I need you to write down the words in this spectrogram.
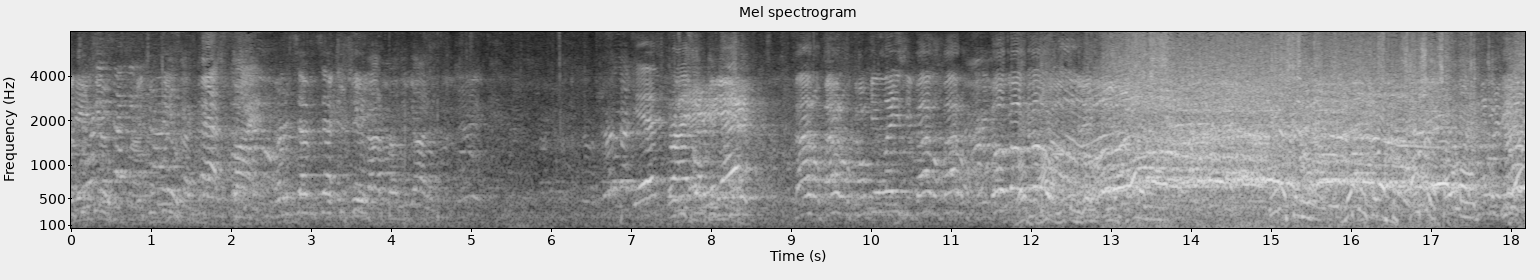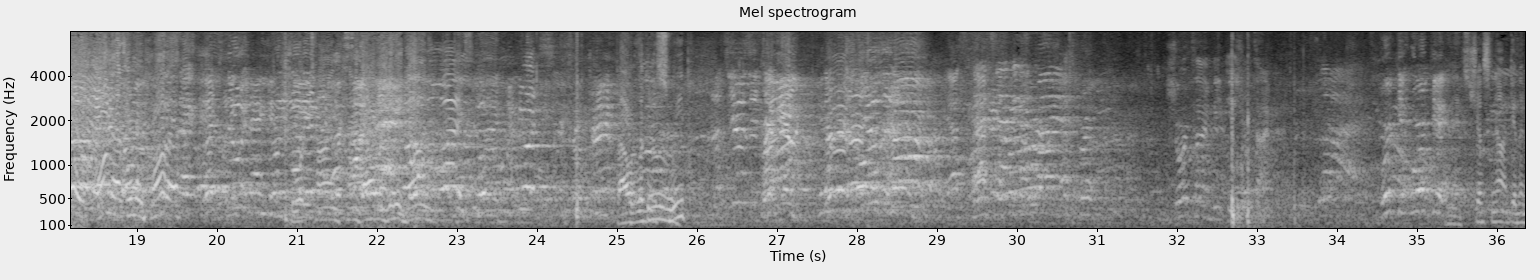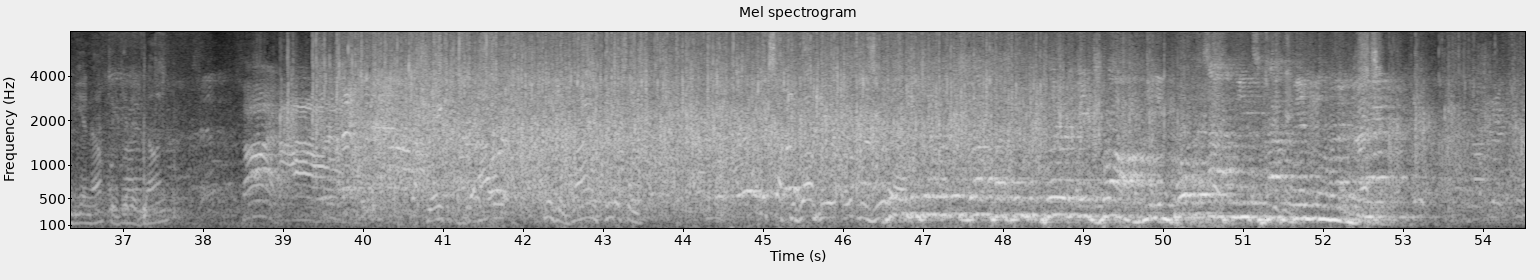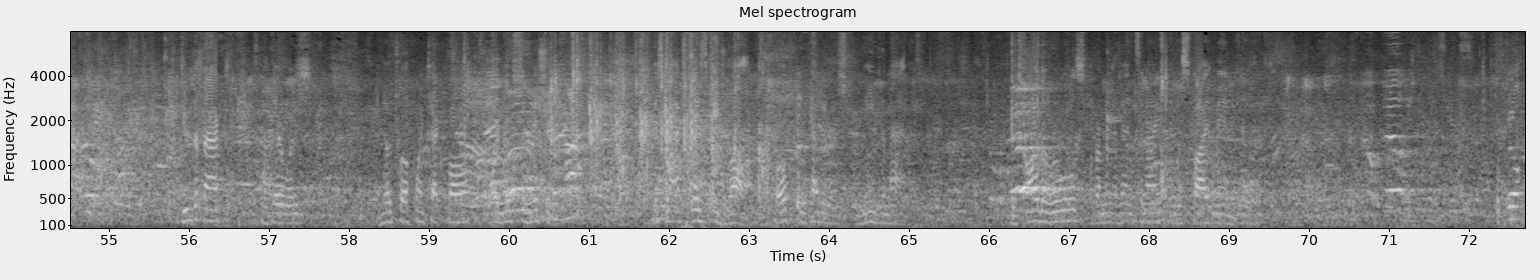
Get your two. Get your two. Pass, Bryan. 37 seconds, Jake. Yes, Bryan. Yes. Battle, battle. Don't get lazy. Battle, battle. Go, go, Oh, go. Bower looking to get a clear bottom now. Peterson looking for a potential toe hold. Bower on that omoplata. Let's do it. Short time, can Bower get it done? Bower looking to sweep. Short time, BP, short time. Work it, work it. And it's just not going to be enough to get it done. Jake Bower, excuse me, Bryan Peterson picks up the glove here, 8 to 0. Ladies and gentlemen, this bout has been due to the fact that there was no 12-point tech fall or no submission. This match is a draw. Both competitors leave the mat. These are the rules of our main event tonight in this five-man duel.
